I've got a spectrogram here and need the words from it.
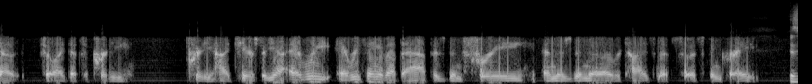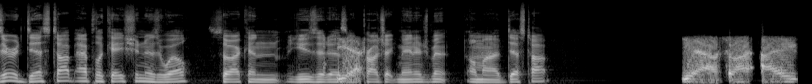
I feel like that's a pretty pretty high tier. So yeah, every everything about the app has been free, and there's been no advertisements, so it's been great. Is there a desktop application as well, so I can use it as yeah. a project management on my desktop? Yeah, so I, I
